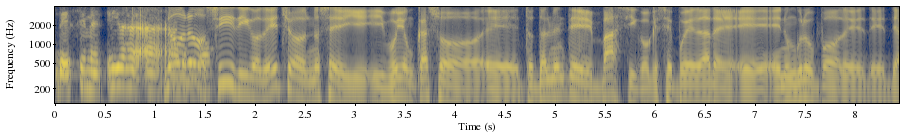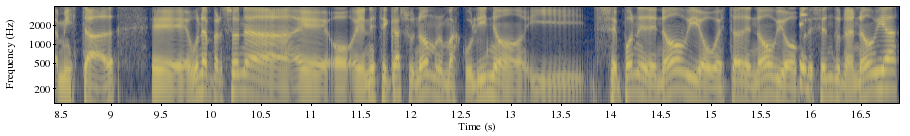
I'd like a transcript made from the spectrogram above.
Decime, ibas a... No, no, sí, digo, de hecho, no sé, y, voy a un caso eh, totalmente básico que se puede dar eh, eh, en un grupo de, amistad. una persona, o en este caso un hombre masculino, y se pone de novio o está de novio o presenta una novia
